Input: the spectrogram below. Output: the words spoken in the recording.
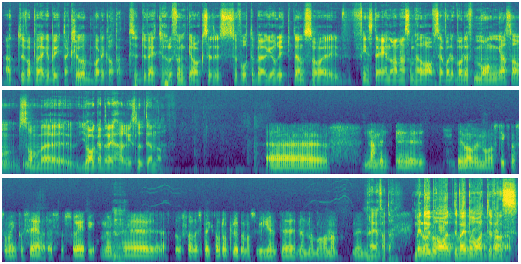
att du var på väg att byta klubb, och det är klart att du vet ju hur det funkar också. Så fort det börjar gå rykten så eh, finns det en och annan som hör av sig. Var det, var det många som, som jagade dig här i slutändan? Uh, nej men det, det, var väl några stycken som var intresserade, så, så är det ju. Men mm. uh, för respekt av de klubbarna så vill jag inte nämna några namn. Men, nej, jag fattar. Men det, det, bra att, det var ju bra att det fanns,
